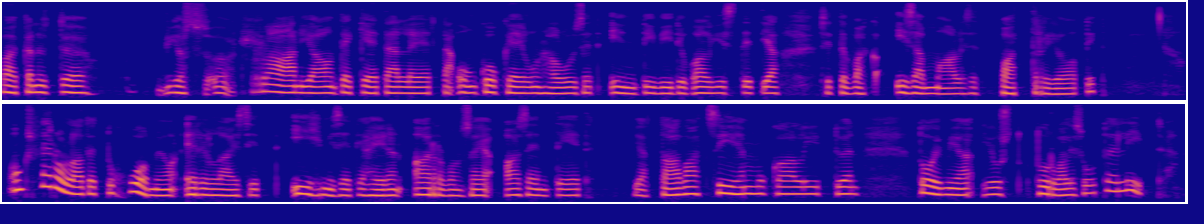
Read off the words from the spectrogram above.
Vaikka nyt jos Raania on tekee tälle, että on kokeilunhaluiset individualistit ja sitten vaikka isänmaalliset patriotit. Onko Verolla otettu huomioon erilaiset ihmiset ja heidän arvonsa ja asenteet ja tavat siihen mukaan liittyen toimia just turvallisuuteen liittyen?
